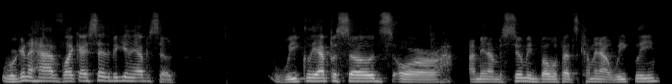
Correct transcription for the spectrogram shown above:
We're gonna have, like I said at the beginning of the episode, weekly episodes, or I mean, I'm assuming Boba Fett's coming out weekly.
